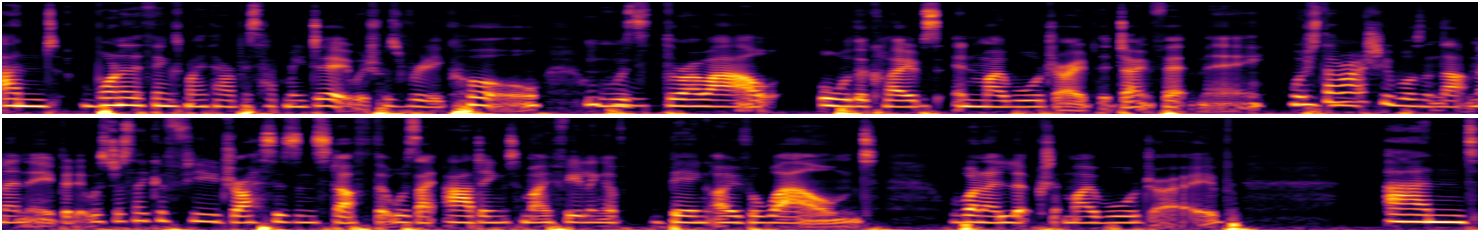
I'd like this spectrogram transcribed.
And one of the things my therapist had me do which was really cool was mm-hmm. throw out all the clothes in my wardrobe that don't fit me which there actually wasn't that many but it was just like a few dresses and stuff that was like adding to my feeling of being overwhelmed when i looked at my wardrobe. And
